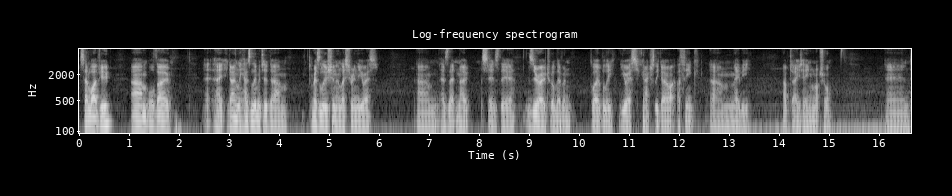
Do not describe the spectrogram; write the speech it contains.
satellite view, um, although uh, it only has limited um, resolution unless you're in the US. Um, as that note says there, 0 to 11 globally. US, you can actually go, I think, um, maybe up to 18, I'm not sure. And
